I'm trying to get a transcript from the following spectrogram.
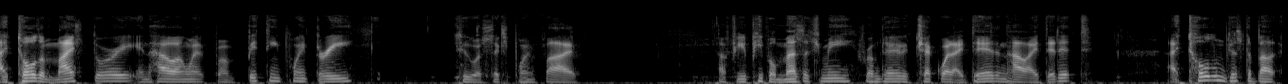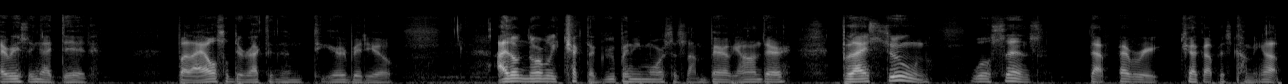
I told them my story and how I went from 15.3 to a 6.5. A few people messaged me from there to check what I did and how I did it. I told them just about everything I did, but I also directed them to your video. I don't normally check the group anymore since I'm barely on there, but I soon will sense that February checkup is coming up.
